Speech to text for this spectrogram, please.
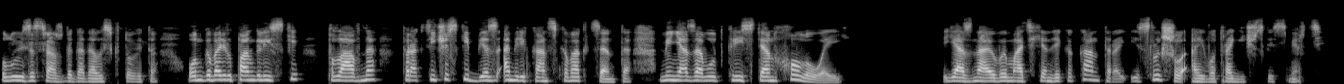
Луиза сразу догадалась, кто это. Он говорил по-английски, плавно, практически без американского акцента. «Меня зовут Кристиан Холлоуэй. Я знаю, вы мать Хенрика Кантера и слышала о его трагической смерти».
